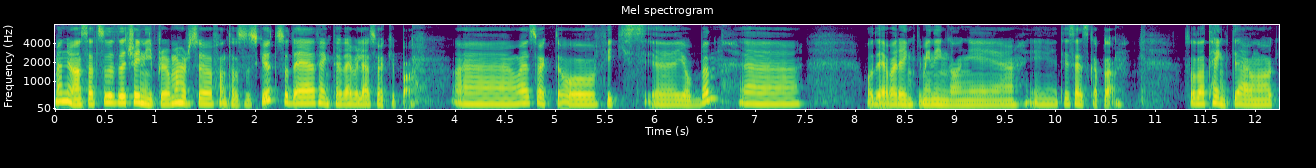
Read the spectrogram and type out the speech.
Men uansett, så dette trainee-programmet hørtes jo fantastisk ut, så det tenkte jeg det ville jeg søke på. Uh, og jeg søkte og fikk uh, jobben. Uh, og det var egentlig min inngang i, i, til selskapet. da. Så da tenkte jeg jo nok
